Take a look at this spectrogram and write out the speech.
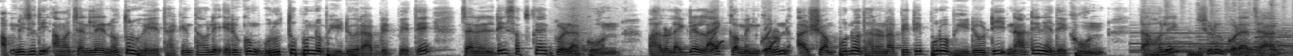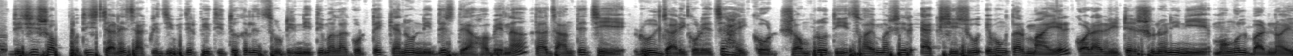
আপনি যদি আমার চ্যানেলে নতুন হয়ে থাকেন, তাহলে এরকম গুরুত্বপূর্ণ ভিডিওর আপডেট পেতে চ্যানেলটি সাবস্ক্রাইব করে রাখুন। ভালো লাগলে লাইক কমেন্ট করুন আর সম্পূর্ণ ধারণা পেতে পুরো ভিডিওটি না টেনে দেখুন। তাহলে শুরু করা যাক। দেশের সব প্রতিষ্ঠানে চাকরিজীবীদের পিতৃত্বকালীন ছুটির নীতিমালা করতে কেন নির্দেশ দেওয়া হবে না, তা জানতে চেয়ে রুল জারি করেছে হাইকোর্ট। সম্প্রতি ছয় মাসের এক শিশু এবং তার মায়ের করা রিটের শুনানি নিয়ে মঙ্গলবার নয়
